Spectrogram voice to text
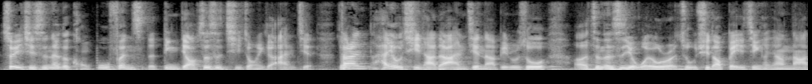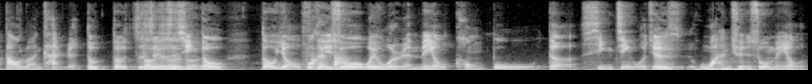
所以其实那个恐怖分子的定调，这是其中一个案件。当然还有其他的案件呢，比如说呃，真的是有维吾尔族去到北京，好像拿刀乱砍人，都都这些事情都。都有，不可以说维吾尔人没有恐怖的行径。我觉得完全说没有，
